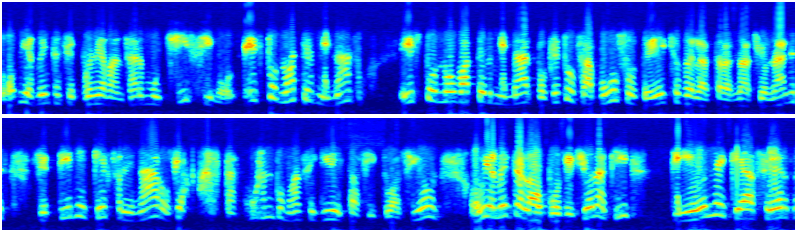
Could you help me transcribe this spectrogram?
obviamente se puede avanzar muchísimo. Esto no ha terminado. Esto no va a terminar porque estos abusos de hechos de las transnacionales se tienen que frenar. O sea, ¿hasta cuándo va a seguir esta situación? Obviamente la oposición aquí tiene que hacer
